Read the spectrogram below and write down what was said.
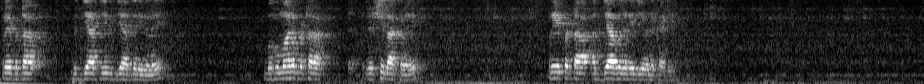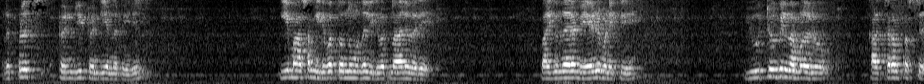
പ്രിയപ്പെട്ട വിദ്യാർത്ഥി വിദ്യാർത്ഥിനികളെ ബഹുമാനപ്പെട്ട രക്ഷിതാക്കളെ പ്രിയപ്പെട്ട അധ്യാപകരെ ജീവനക്കാരെ. റിപ്പിൾസ് ട്വന്റി ട്വന്റി എന്ന പേരിൽ ഈ മാസം ഇരുപത്തൊന്ന് മുതൽ ഇരുപത്തിനാല് വരെ വൈകുന്നേരം ഏഴ് മണിക്ക് യൂട്യൂബിൽ നമ്മളൊരു കൾച്ചറൽ ഫെസ്റ്റ്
